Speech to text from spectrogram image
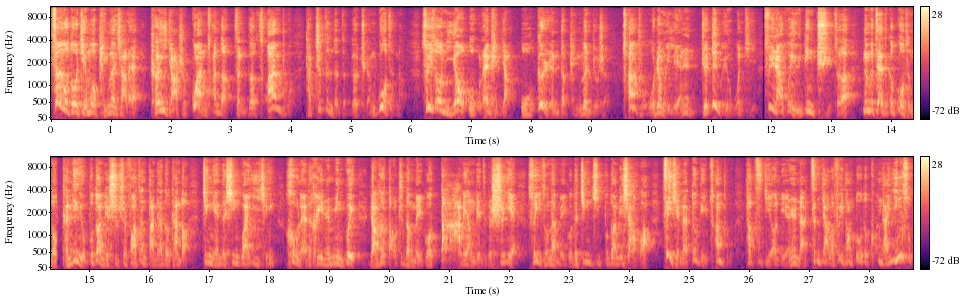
这么多节目评论下来，可以讲是贯穿的整个川普他执政的整个全过程的。所以说，你要我来评价，我个人的评论就是。川普，我认为连任绝对没有问题，虽然会有一定曲折，那么在这个过程中，肯定有不断的事实发生。大家都看到今年的新冠疫情，后来的黑人命贵，然后导致的美国大量的这个失业，所以说呢，美国的经济不断的下滑，这些呢都给川普他自己要连任呢增加了非常多的困难因素。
